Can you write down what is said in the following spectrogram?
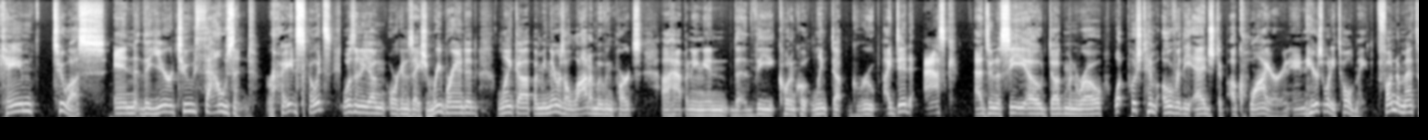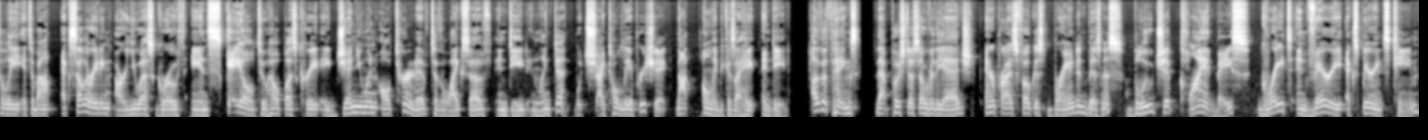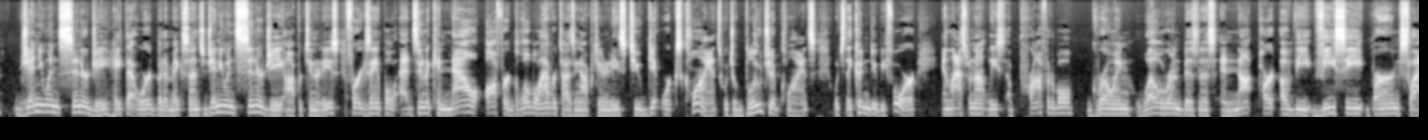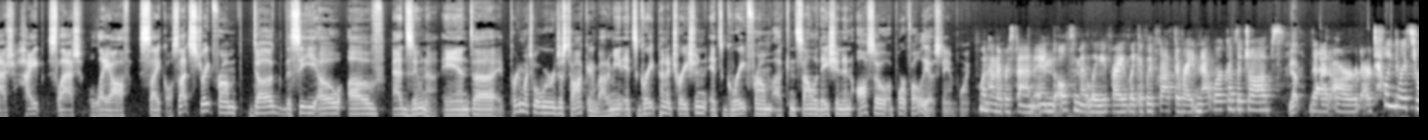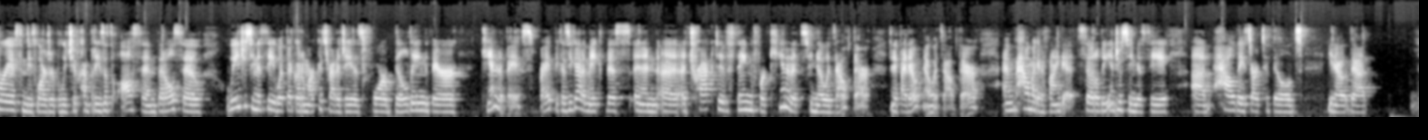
came to us in the year 2000, right? So it's wasn't a young organization. Rebranded, LinkUp I mean, there was a lot of moving parts uh, happening in the the quote unquote linked up group. I did ask Adzuna CEO Doug Monro, what pushed him over the edge to acquire? And, and, here's what he told me. Fundamentally, it's about accelerating our U.S. growth and scale to help us create a genuine alternative to the likes of Indeed and LinkedIn, which I totally appreciate, not only because I hate Indeed. Other things that pushed us over the edge. Enterprise focused brand and business, blue chip client base, great and very experienced team, genuine synergy, hate that word, but it makes sense. Genuine synergy opportunities. For example, Adzuna can now offer global advertising opportunities to GetWorks clients, which are blue chip clients, which they couldn't do before. And last but not least, a profitable, growing, well run business and not part of the VC burn slash hype slash layoff cycle. So that's straight from Doug, the CEO of Adzuna, and uh, pretty much what we were just talking about. I mean, it's great penetration, it's great from a consolidation and also a portfolio standpoint. 100%. And ultimately, right, like if we've got the right network of the jobs yep. that are, are telling the right story of some of these larger blue chip companies, it's awesome. But also, will be interesting to see what their go to market strategy is for building their candidate base, right? Because you got to make this an uh, attractive thing for candidates to know it's out there. And if I don't know it's out there, and how am I going to find it? So it'll be interesting to see um, how they start to build, you know, that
